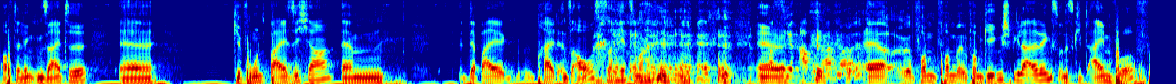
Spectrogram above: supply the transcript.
auf der linken Seite, äh, gewohnt ballsicher, ähm, der Ball prallt ins Aus, sag ich jetzt mal. Äh, passiert ab und an mal. äh, vom, vom, vom Gegenspieler allerdings und es gibt einen Wurf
